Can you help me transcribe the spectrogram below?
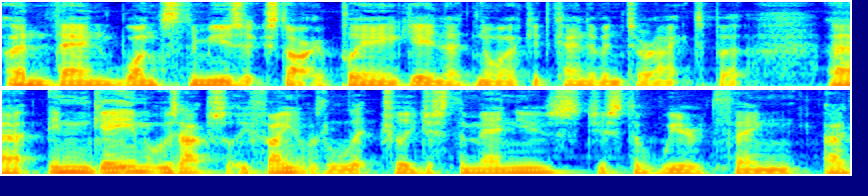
and then once the music started playing again, I'd know I could kind of interact. But uh, in game, it was absolutely fine. It was literally just the menus, just a weird thing. I,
